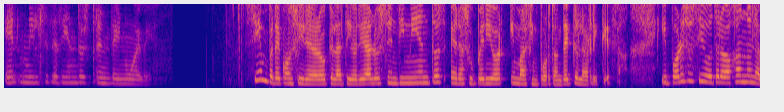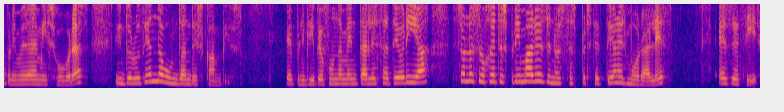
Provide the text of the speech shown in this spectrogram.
en 1739. Siempre consideró que la teoría de los sentimientos era superior y más importante que la riqueza, y por eso sigo trabajando en la primera de mis obras, introduciendo abundantes cambios. El principio fundamental de esta teoría son los objetos primarios de nuestras percepciones morales, es decir,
